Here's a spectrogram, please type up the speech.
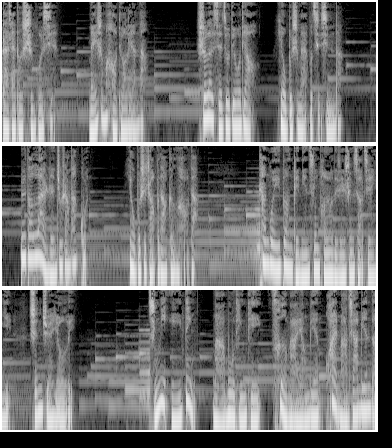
大家都湿过鞋，没什么好丢脸的。湿了鞋就丢掉，又不是买不起新的。遇到烂人就让他滚，又不是找不到更好的。看过一段给年轻朋友的人生小建议，深觉有理。请你一定马不停蹄、策马扬鞭、快马加鞭的、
